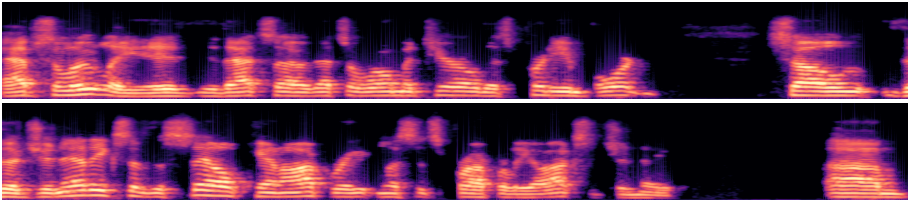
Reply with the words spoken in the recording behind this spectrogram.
Absolutely, it, that's a that's a raw material that's pretty important. So the genetics of the cell can't operate unless it's properly oxygenated. Um,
